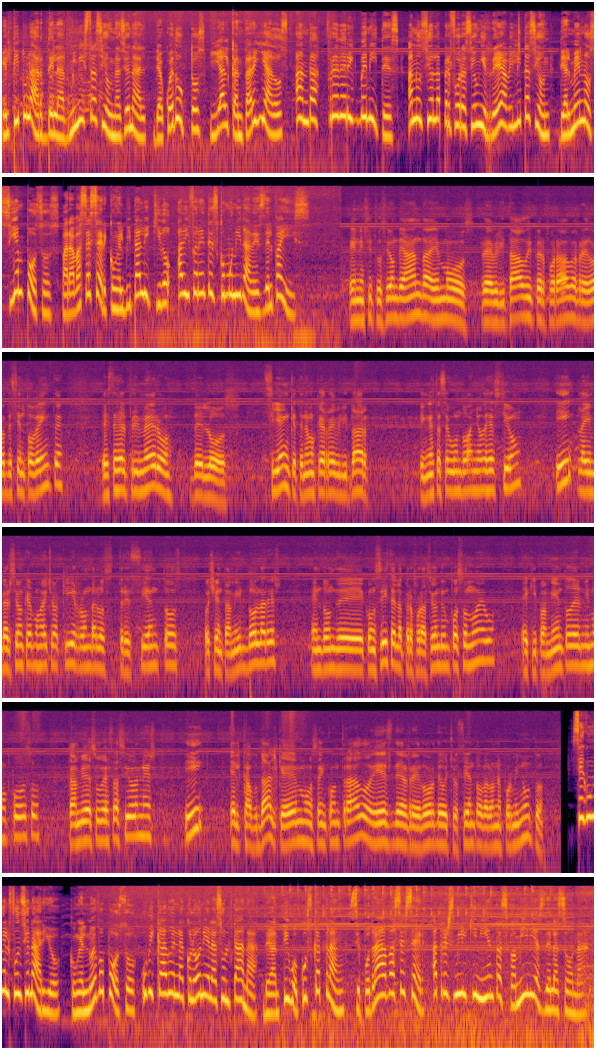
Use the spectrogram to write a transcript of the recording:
El titular de la Administración Nacional de Acueductos y Alcantarillados, ANDA, Frederic Benítez, anunció la perforación y rehabilitación de al menos 100 pozos para abastecer con el vital líquido a diferentes comunidades del país. En la institución de ANDA hemos rehabilitado y perforado alrededor de 120. Este es el primero de los 100 que tenemos que rehabilitar en este segundo año de gestión y la inversión que hemos hecho aquí ronda los 380 mil dólares, en donde consiste la perforación de un pozo nuevo, equipamiento del mismo pozo, cambio de subestaciones y el caudal que hemos encontrado es de alrededor de 800 galones por minuto. Según el funcionario, con el nuevo pozo, ubicado en la colonia La Sultana de Antiguo Cuscatlán, se podrá abastecer a 3.500 familias de la zona.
